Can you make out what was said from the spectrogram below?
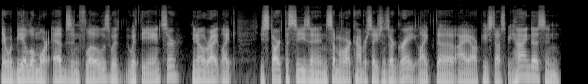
there would be a little more ebbs and flows with with the answer, you know, right? Like you start the season and some of our conversations are great, like the IARP stuff's behind us and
